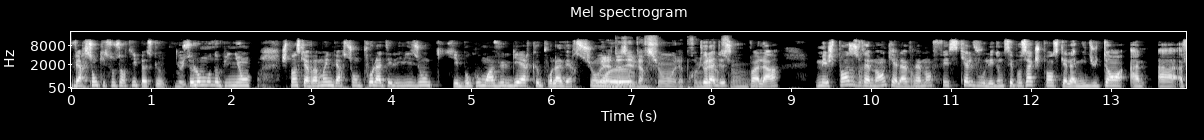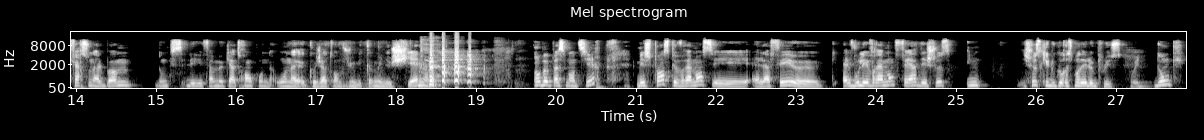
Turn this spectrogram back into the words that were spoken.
versions qui sont sorties parce que, selon mon opinion, je pense qu'il y a vraiment une version pour la télévision qui est beaucoup moins vulgaire que pour la version. Oui, la deuxième euh, version et la première la version. Voilà. Mais je pense vraiment qu'elle a vraiment fait ce qu'elle voulait. Donc c'est pour ça que je pense qu'elle a mis du temps à, à, faire son album. Donc les fameux quatre ans qu'on on a, que j'ai attendu, mais comme une chienne. on peut pas se mentir. Mais je pense que vraiment, c'est, elle a fait, euh, elle voulait vraiment faire des choses, une, des choses qui lui correspondaient le plus. Oui. Donc,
